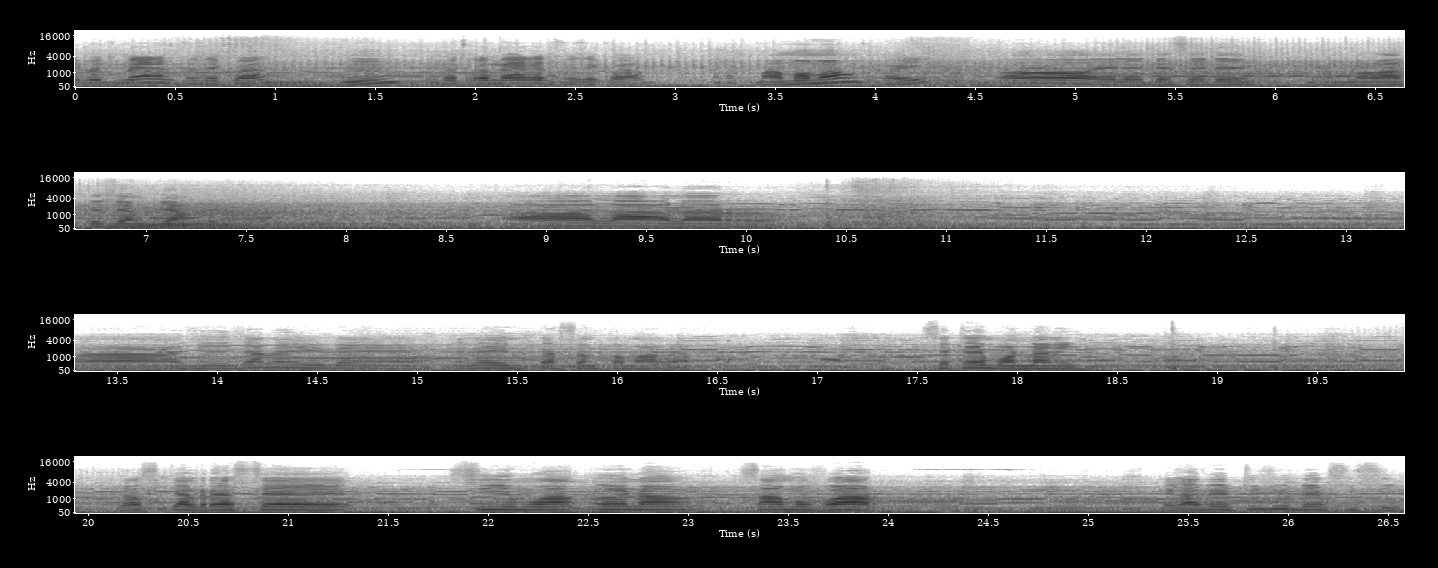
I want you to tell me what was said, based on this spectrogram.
Et votre mère, elle faisait quoi? Hmm? Votre mère, elle faisait quoi? Ma maman, Oui. oh, elle est décédée. Une maman que j'aime bien. Ah là, alors. Ah, j'ai jamais aimé, aimé une personne comme ma mère. C'était mon amie. Lorsqu'elle restait six mois, un an sans me voir, elle avait toujours des soucis.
